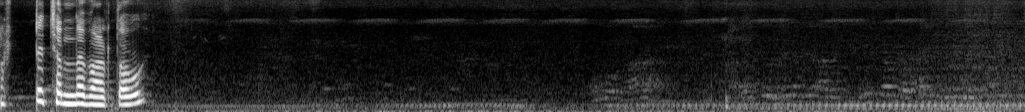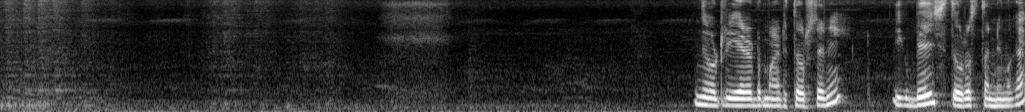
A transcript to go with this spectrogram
ಅಷ್ಟು ಚಂದ ಮಾಡ್ತಾವೆ. ನೋಡ್ರಿ, ಎರಡು ಮಾಡಿ ತೋರಿಸ್ತೀನಿ. ಈಗ ಬೇಯಿಸಿ ತೋರಿಸ್ತಾನೆ ನಿಮಗೆ.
